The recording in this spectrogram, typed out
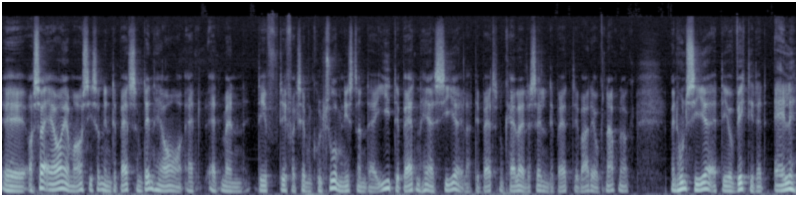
Øh, og så ærger jeg mig også i sådan en debat som den her år, at, at man, det, er, det er for eksempel kulturministeren, der i debatten her siger, eller debat, nu kalder jeg det selv en debat, det var det jo knap nok, men hun siger, at det er jo vigtigt, at alle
